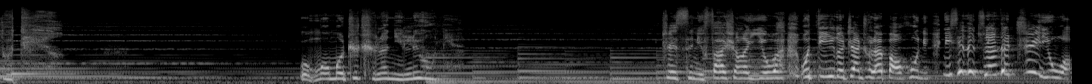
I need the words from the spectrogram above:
陆婷，我默默支持了你六年，这次你发生了意外，我第一个站出来保护你，你现在居然在质疑我！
